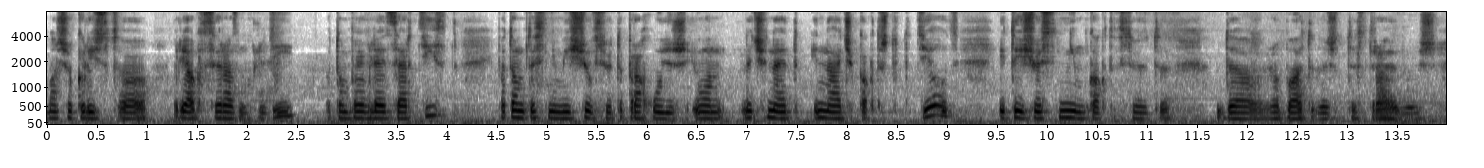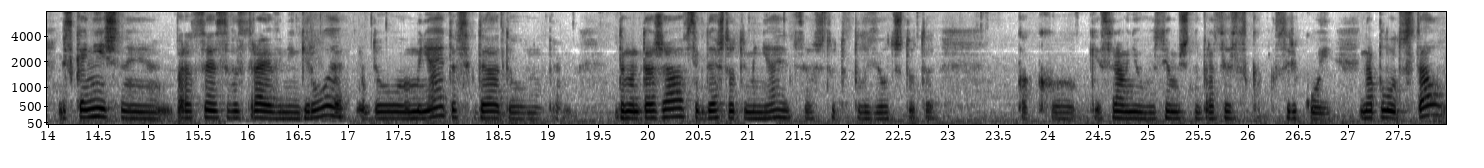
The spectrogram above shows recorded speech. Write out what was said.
большое количество реакций разных людей. Потом появляется артист, потом ты с ним еще все это проходишь, и он начинает иначе как-то что-то делать, и ты еще с ним как-то все это дорабатываешь, достраиваешь. Бесконечный процесс выстраивания героя. До, меня это всегда до, ну, прям, до монтажа всегда что-то меняется, что-то плывет, что-то как я сравниваю съемочный процесс как с рекой. На плод встал,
